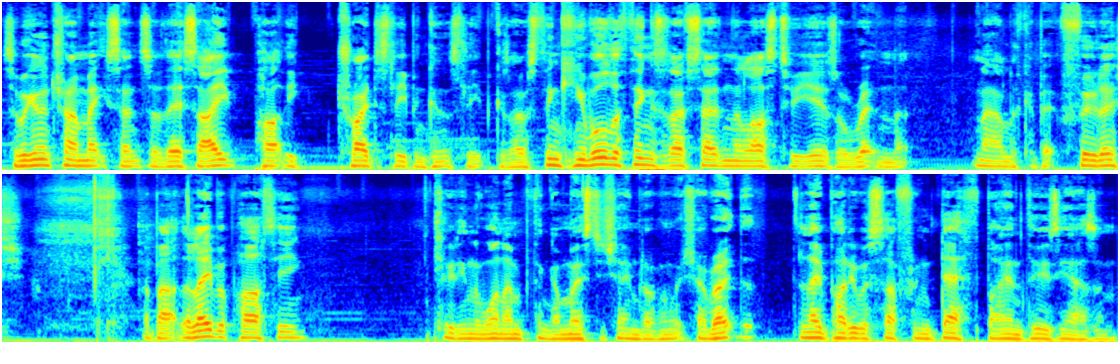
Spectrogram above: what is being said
So we're going to try and make sense of this. I partly tried to sleep and couldn't sleep because I was thinking of all the things that I've said in the last two years or written that now look a bit foolish about the Labour Party, including the one I think I'm most ashamed of, in which I wrote that the Labour Party was suffering death by enthusiasm,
